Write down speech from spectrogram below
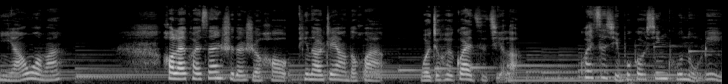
你养我吗？”后来快三十的时候，听到这样的话，我就会怪自己了，怪自己不够辛苦努力，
